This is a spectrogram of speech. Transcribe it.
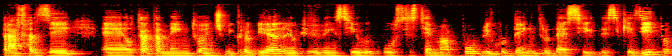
para fazer é, o tratamento antimicrobiano. Eu que vivencio o, sistema público dentro desse, desse quesito,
